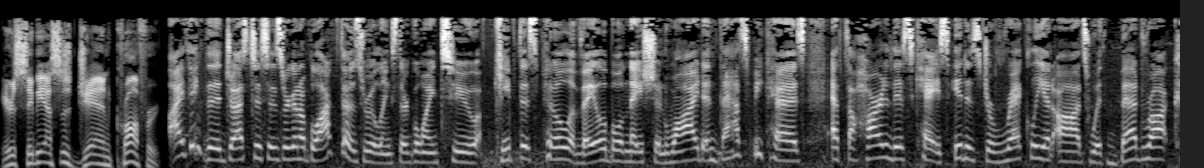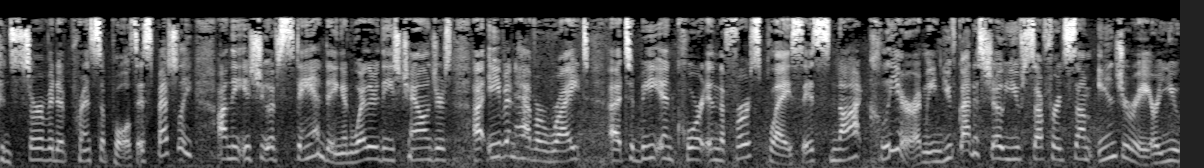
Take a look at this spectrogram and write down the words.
Here's CBS's Jan Crawford. I think the justices are going to block those rulings. They're going to keep this pill available nationwide, and that's because at the heart of this case, it is directly at odds with bedrock conservative principles, especially on the issue of standing and whether these challengers uh, even have a right uh, to be in court in the first place. It's not clear. I mean, you've got to show you've suffered some injury or you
